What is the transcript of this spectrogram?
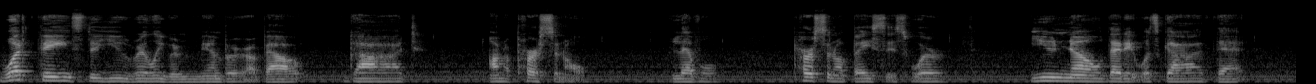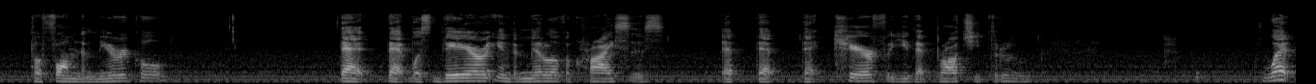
what things do you really remember about God on a personal level, personal basis where you know that it was God that performed the miracle, that that was there in the middle of a crisis, that that that cared for you, that brought you through. What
